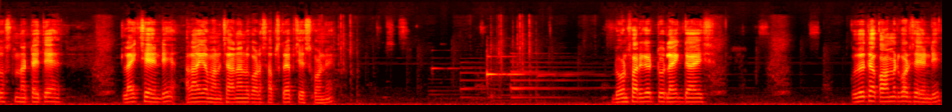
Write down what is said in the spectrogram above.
చూస్తున్నట్టయితే లైక్ చేయండి. అలాగే మన ఛానల్ కూడా సబ్స్క్రైబ్ చేసుకోండి. Don't forget to like guys. కుదిరితే కామెంట్ కూడా చేయండి.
